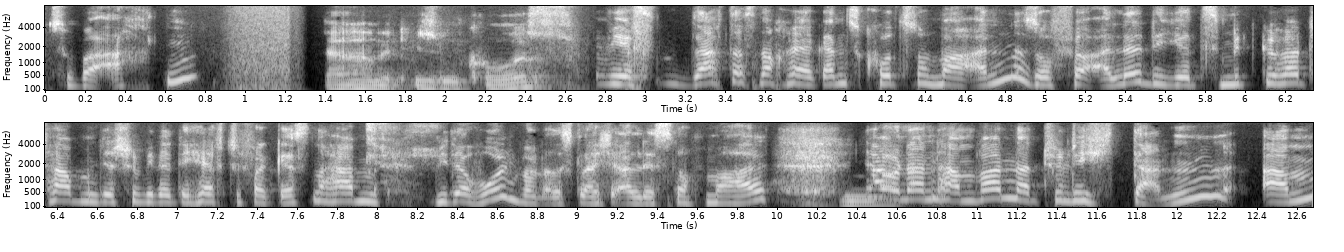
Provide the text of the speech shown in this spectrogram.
zu beachten. Ja, mit diesem Kurs. Wir sagen das nachher ganz kurz nochmal an. So für alle, die jetzt mitgehört haben und ja schon wieder die Hälfte vergessen haben, wiederholen wir das gleich alles nochmal. Mhm. Ja, und dann haben wir natürlich dann am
